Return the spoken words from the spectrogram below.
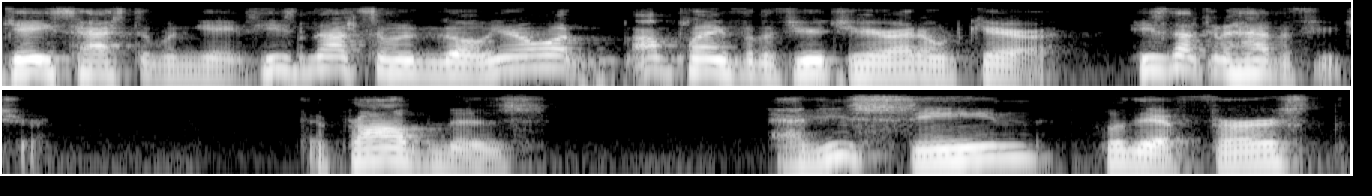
Gase has to win games. He's not someone who can go, you know what? I'm playing for the future here. I don't care. He's not going to have a future. The problem is, have you seen who their first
